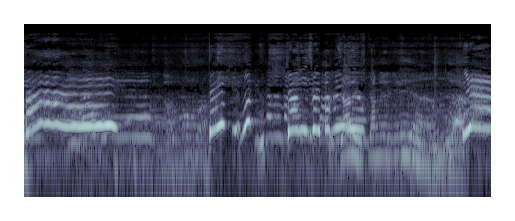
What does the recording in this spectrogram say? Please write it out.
Bye. Thank you. Look, Johnny's right behind you. Johnny's coming again. Yeah.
